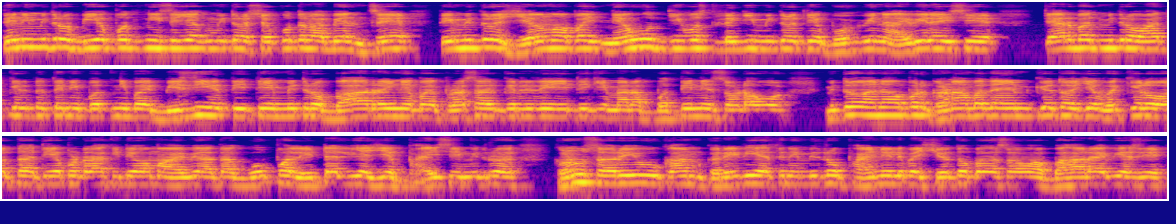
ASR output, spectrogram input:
તેની મિત્રો બે પત્ની છે, એક મિત્રો શકુતલાબેન છે, તે મિત્રો જેલમાં ભાઈ નેવું દિવસ લગી મિત્રો તે ભોગવીને આવી રહી છે. ત્યારબાદ મિત્રો વાત કરીએ તો તેની પત્ની ભાઈ બિઝી હતી. તે મિત્રો બહાર રહીને ભાઈ પ્રસાર કરી રહી હતી કે મારા પતિને સોડાવો. મિત્રો એના ઉપર ઘણા બધા એમ કહ્યું તો જે વકીલો હતા તે પણ રાખી દેવામાં આવ્યા હતા. ગોપાલ ઇટાલિયા જે ભાઈ છે મિત્રો ઘણું સારું એવું કામ કરી રહ્યા હતા મિત્રો ફાઇનલી ભાઈ શેતો વસાવા બહાર આવ્યા છે.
